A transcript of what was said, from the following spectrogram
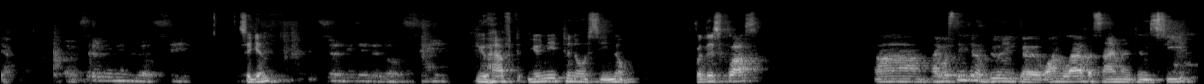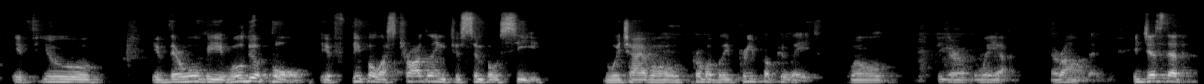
Yeah. Say again. You have to. You need to know C. No, for this class. Uh, I was thinking of doing uh, one lab assignment in C. If you, if there will be, we'll do a poll. If people are struggling to simple C, which I will probably pre-populate, we'll figure a way around it. It's just that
